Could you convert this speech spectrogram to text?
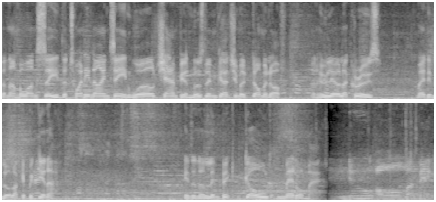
the number one seed, the 2019 world champion Muslim Gadzhimagomedov, and Julio La Cruz made him look like a beginner in an Olympic gold medal match. New Olympic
